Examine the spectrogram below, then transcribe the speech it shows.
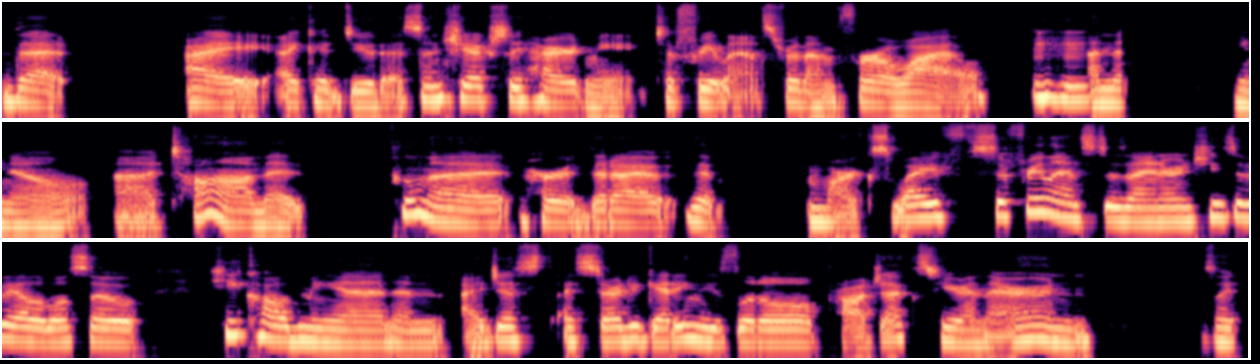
that I I could do this. And she actually hired me to freelance for them for a while, mm-hmm. and then you know uh, Tom at Puma heard that I that Mark's wife's a freelance designer and she's available. So he called me in and I just I started getting these little projects here and there and it was like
